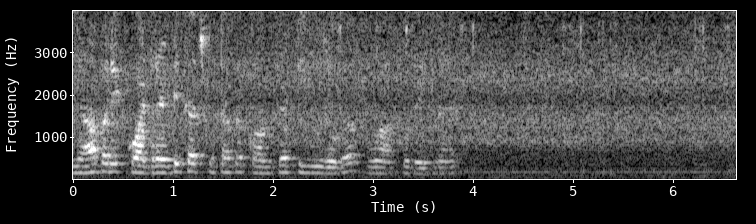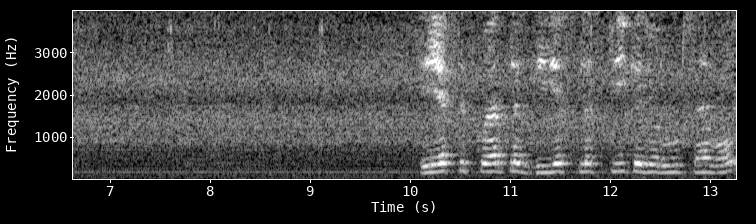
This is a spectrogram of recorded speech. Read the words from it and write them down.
यहाँ पर एक क्वाड्रेटिक का छोटा सा कॉन्सेप्ट यूज़ होगा, वो आपको देखना है। A x square plus b x plus c के जो रूट्स हैं, वो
